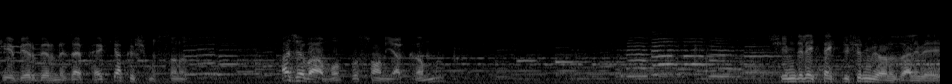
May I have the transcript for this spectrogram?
Ki birbirinize pek yakışmışsınız. Acaba mutlu son yakın mı? Şimdilik pek düşünmüyoruz Ali Bey.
